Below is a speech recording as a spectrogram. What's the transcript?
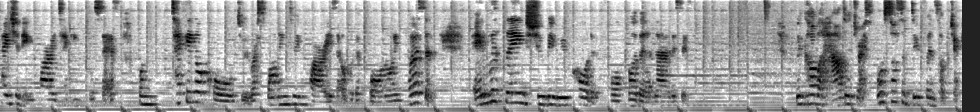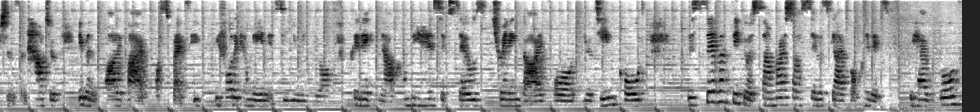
patient inquiry taking process from taking a call to responding to inquiries over the phone or in person. Everything should be recorded for further analysis. We cover how to address all sorts of different objections and how to even qualify prospects if, before they come in and see you in your clinic. Now, comprehensive sales training guide for your team called the seven figure Sauce Sales Guide for Clinics. We have both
